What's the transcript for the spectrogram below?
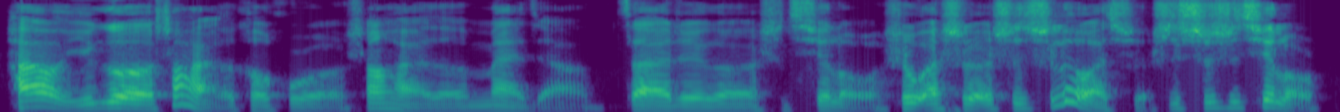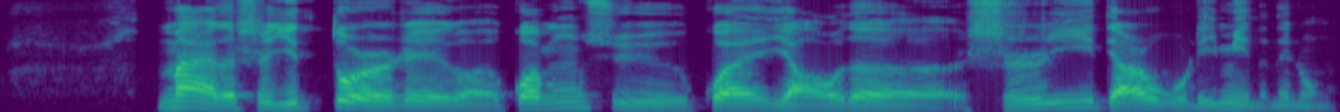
还有一个上海的客户，上海的卖家，在这个十七楼，十五十十十六啊，十十十七楼。卖的是一对儿这个光绪官窑的十一点五厘米的那种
